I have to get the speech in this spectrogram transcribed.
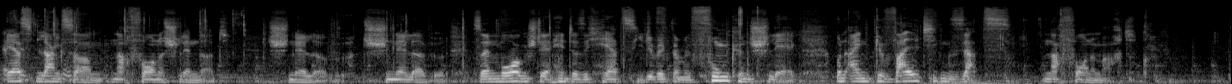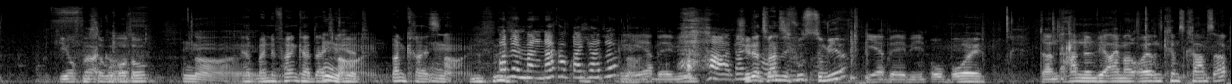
erst langsam nach vorne schlendert. Schneller wird, schneller wird. Sein Morgenstern hinter sich herzieht. Geh weg damit. Funken schlägt und einen gewaltigen Satz nach vorne macht. Geh auf Mr. Roboto. Nein. Er hat meine Fallenkarte aktiviert. Nein. Bandkreis. Nein. Hat denn meine Nahkampfreichweite? Yeah, baby. Steht er schon. 20 Fuß zu mir? Yeah, baby. Oh boy. Dann handeln wir einmal euren Krimskrams ab.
